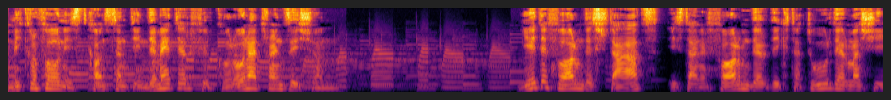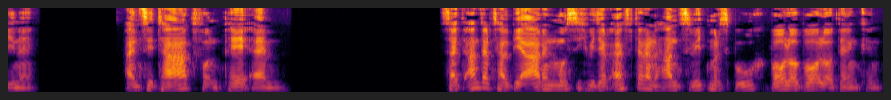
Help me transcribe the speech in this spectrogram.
Am Mikrofon ist Konstantin Demeter für Corona Transition. Jede Form des Staats ist eine Form der Diktatur der Maschine. Ein Zitat von PM. Seit anderthalb Jahren muss ich wieder öfter an Hans Wittmers Buch Bolo Bolo denken,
